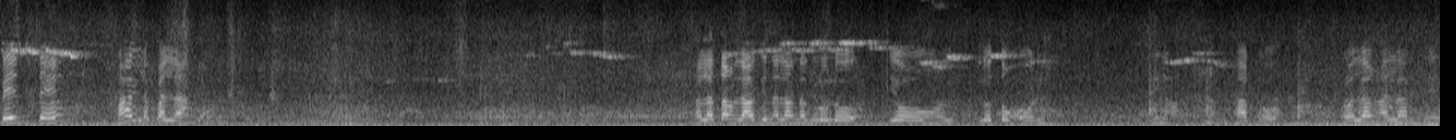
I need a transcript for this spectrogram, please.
20. Mahal na pala. Halatang lagi na lang naglulo yung lutong ulam. Sino? Ako. Walang alam eh.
